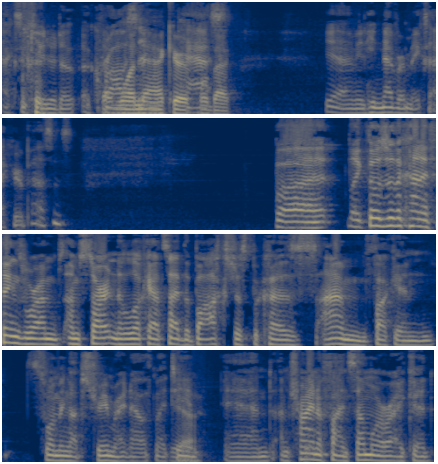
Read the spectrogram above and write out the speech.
executed a, a cross one accurate pass. pullback. Yeah, I mean, he never makes accurate passes. But like those are the kind of things where I'm I'm starting to look outside the box just because I'm fucking swimming upstream right now with my team and I'm trying to find somewhere where I could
